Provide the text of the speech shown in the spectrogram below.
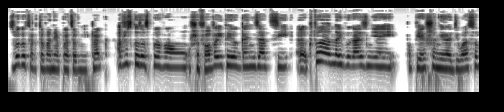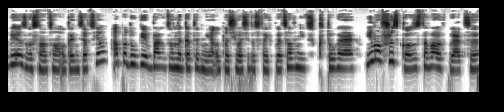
złego traktowania pracowniczek, a wszystko za sprawą szefowej tej organizacji, e, która najwyraźniej po pierwsze nie radziła sobie z rosnącą organizacją, a po drugie bardzo negatywnie odnosiła się do swoich pracownic, które mimo wszystko zostawały w pracy,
